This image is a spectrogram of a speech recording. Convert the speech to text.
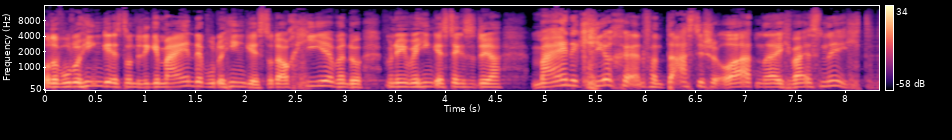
oder wo du hingehst und in die Gemeinde, wo du hingehst oder auch hier, wenn du, wenn du irgendwo hingehst, denkst du dir, meine Kirche, ein fantastischer Ort, na, ich weiß nicht.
